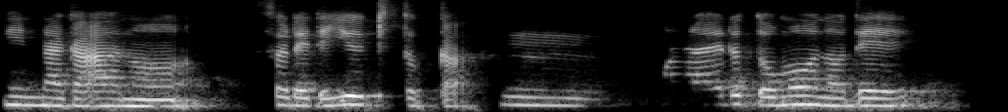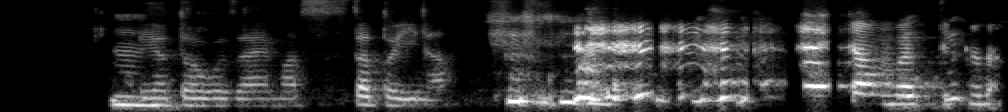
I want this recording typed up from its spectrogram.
みんながあのそれで勇気とかもうん、らえると思うので、ありがとうございます。だといいな。頑張ってくださ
